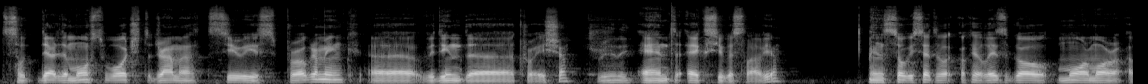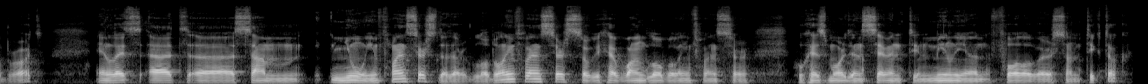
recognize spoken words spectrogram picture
So they're the most watched drama series programming uh, within the Croatia Really? and ex Yugoslavia. And so we said, okay, let's go more and more abroad and let's add uh, some new influencers that are global influencers. So we have one global influencer who has more than 17 million followers on TikTok.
